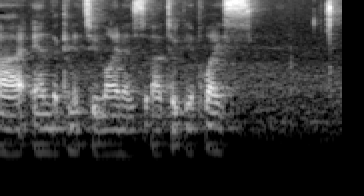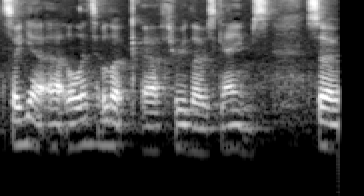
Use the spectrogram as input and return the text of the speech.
uh, and the Kintetsu Liners took their place. So yeah, let's have a look through those games. So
